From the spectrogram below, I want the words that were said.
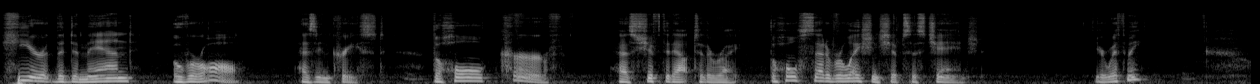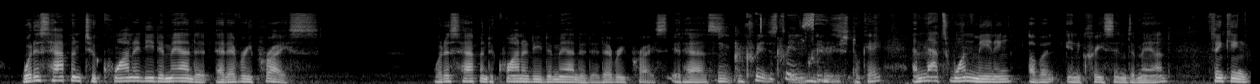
here, the demand overall has increased. The whole curve has shifted out to the right. The whole set of relationships has changed. You're with me? What has happened to quantity demanded at every price? What has happened to quantity demanded at every price? It has mm, increased. Increased. increased. Okay? And that's one meaning of an increase in demand. Thinking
